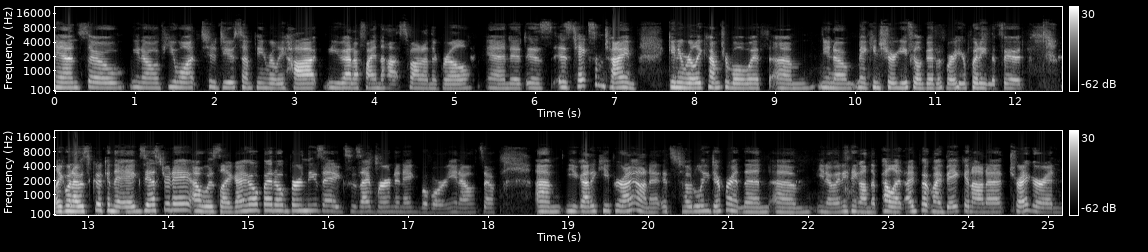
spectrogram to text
And so, you know, if you want to do something really hot, you got to find the hot spot on the grill. And it is, it takes some time getting really comfortable with, um, you know, making sure you feel good with where you're putting the food. Like when I was cooking the eggs yesterday, I was like, I hope I don't burn these eggs because I've burned an egg before, you know. So um, you got to keep your eye on it. It's totally different than, um, you know, anything on the pellet. I'd put my bacon on a Traeger and,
